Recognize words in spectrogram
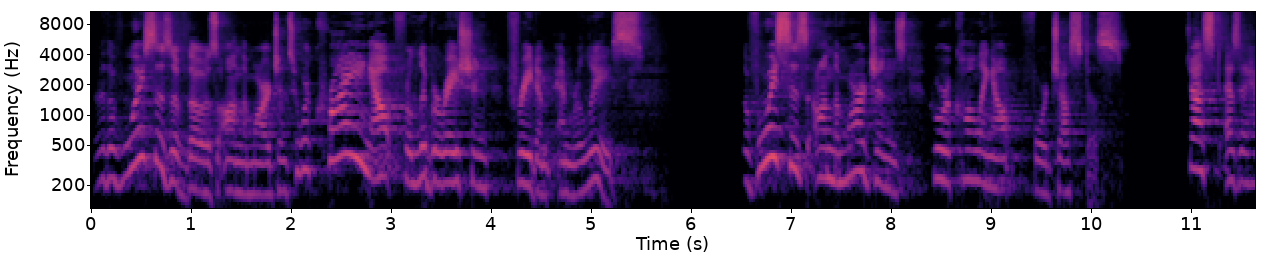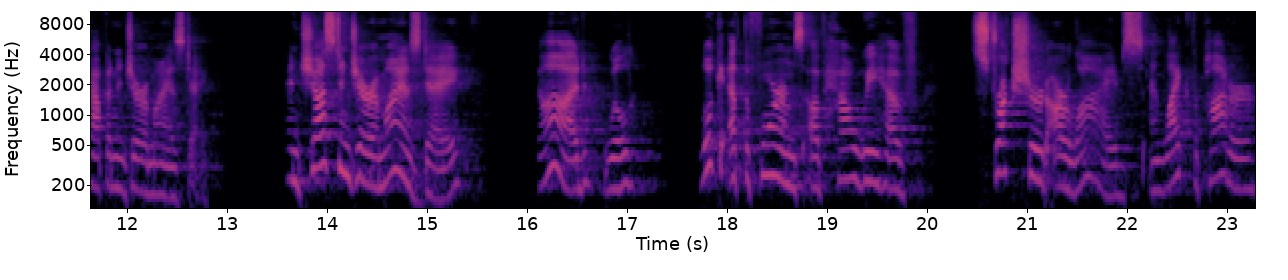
There are the voices of those on the margins who are crying out for liberation, freedom, and release. The voices on the margins who are calling out for justice, just as it happened in Jeremiah's day. And just in Jeremiah's day, God will look at the forms of how we have structured our lives, and like the potter,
